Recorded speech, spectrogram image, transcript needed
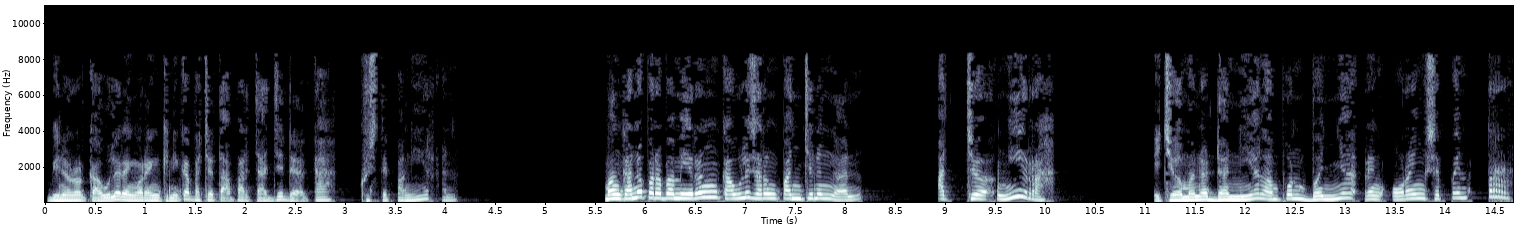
Binurut kaula orang kah pacet tak parcaje dek kah Gusti Pangeran. Mangkana para pamireng kaula sarang panjenengan aja ngirah. Eja mana Daniel ampun banyak reng orang sepenter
